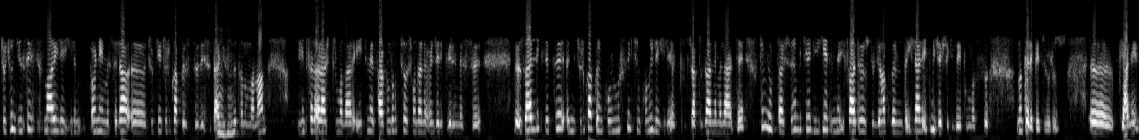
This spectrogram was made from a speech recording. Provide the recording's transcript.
çocuğun cinsel istismarı ile ilgili örneğin mesela e, Türkiye Çocuk Hakları Stratejisi dergisinde tanımlanan bilimsel araştırmalar, eğitim ve farkındalık çalışmalarına öncelik verilmesi ve özellikle de hani çocuk haklarının korunması için konuyla ilgili yapılacak düzenlemelerde tüm yurttaşların bir kere bilgi edinme, ifade özgürlüğü haklarını da ihlal etmeyecek şekilde yapılmasını talep ediyoruz. Ee, yani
